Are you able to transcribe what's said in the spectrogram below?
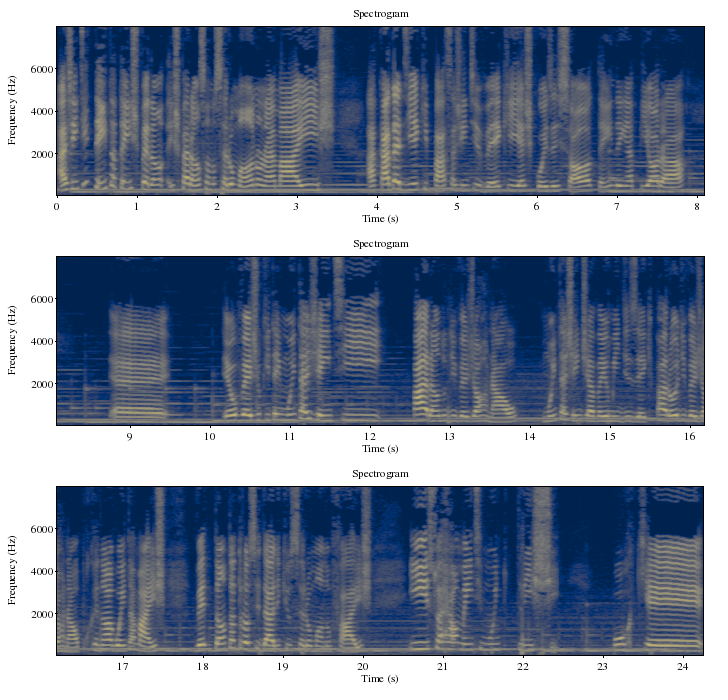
a gente tenta ter esperan esperança no ser humano, né? Mas a cada dia que passa a gente vê que as coisas só tendem a piorar. É, eu vejo que tem muita gente parando de ver jornal. Muita gente já veio me dizer que parou de ver jornal porque não aguenta mais ver tanta atrocidade que o ser humano faz. E isso é realmente muito triste. Porque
